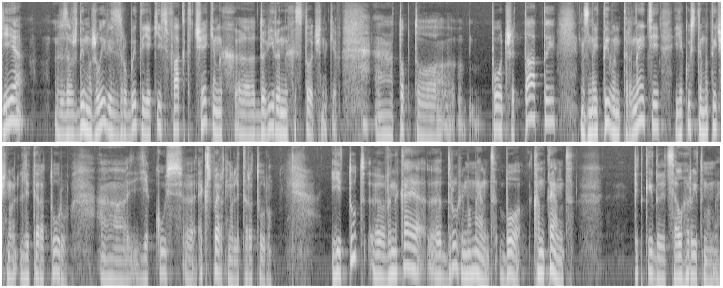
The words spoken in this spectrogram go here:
є завжди можливість зробити якийсь факт-чекінг е, довірених істочників. Е, тобто почитати, знайти в інтернеті якусь тематичну літературу якусь е, експертну літературу. І тут е, виникає е, другий момент, бо контент підкидується алгоритмами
